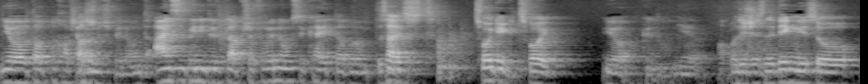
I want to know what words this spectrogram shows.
Ja, Doppel kannst du auch immer spielen. Und einzeln bin ich dort glaube schon früher rausgefallen, aber Das heisst 2 gegen 2. ja, genau. Ja. Und ist es nicht irgendwie so.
